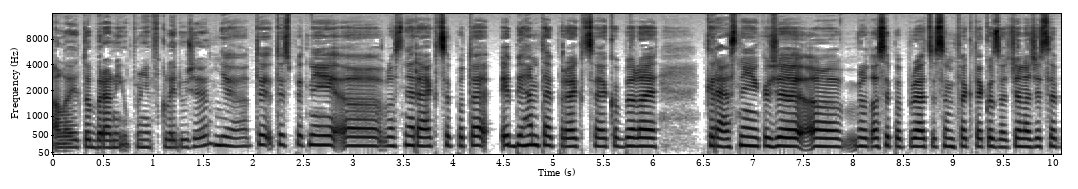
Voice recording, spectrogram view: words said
ale je to braný úplně v klidu, že? Jo, ty, ty zpětné uh, vlastně reakce po té, i během té projekce jako byly krásně, jakože uh, bylo to asi poprvé, co jsem fakt jako začala, že se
